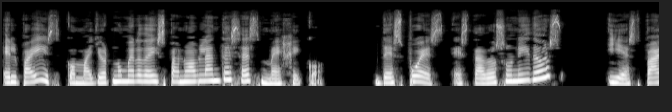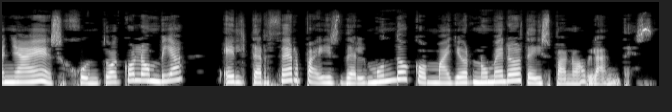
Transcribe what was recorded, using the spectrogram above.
El país con mayor número de hispanohablantes es México. Después Estados Unidos y España es, junto a Colombia, el tercer país del mundo con mayor número de hispanohablantes.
